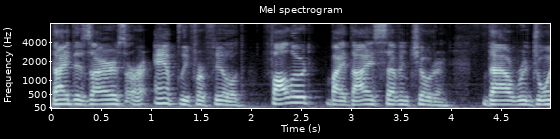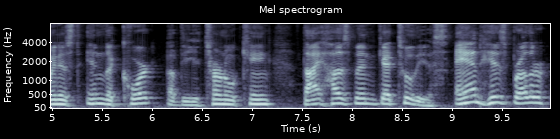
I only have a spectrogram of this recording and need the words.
Thy desires are amply fulfilled, followed by thy seven children. Thou rejoinest in the court of the eternal King, thy husband Getulius, and his brother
